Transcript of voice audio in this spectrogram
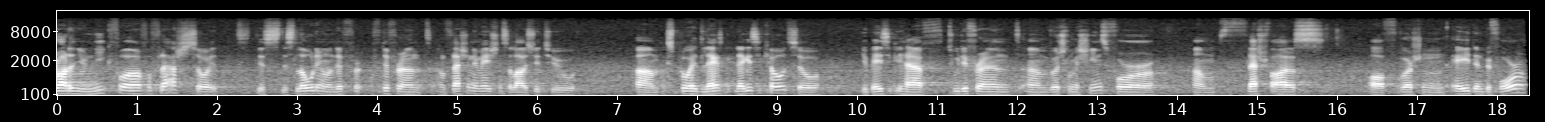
rather unique for, for Flash. So it, this, this loading on differ, of different um, Flash animations allows you to um, exploit leg legacy code. So you basically have two different um, virtual machines for um, flash files of version 8 and before.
